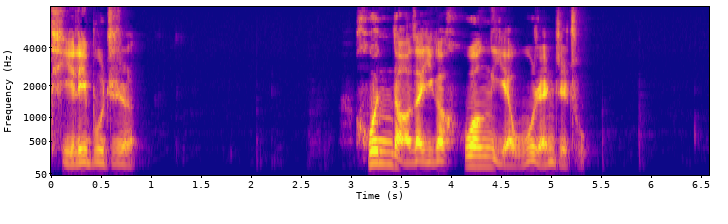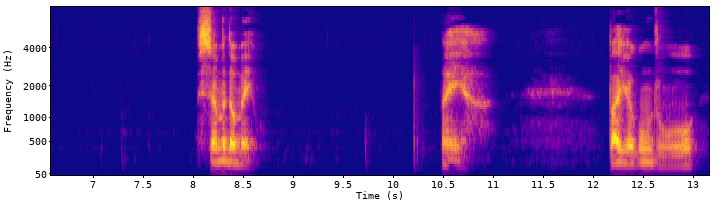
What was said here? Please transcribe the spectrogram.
体力不支了，昏倒在一个荒野无人之处。什么都没有。哎呀，白雪公主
